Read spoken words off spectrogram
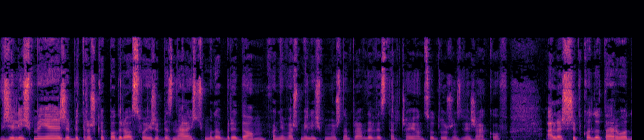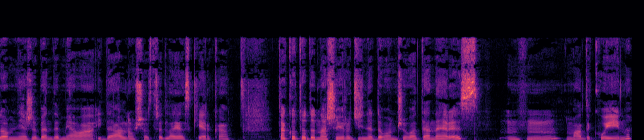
Wzięliśmy je, żeby troszkę podrosło i żeby znaleźć mu dobry dom, ponieważ mieliśmy już naprawdę wystarczająco dużo zwierzaków. Ale szybko dotarło do mnie, że będę miała idealną siostrę dla jaskierka. Tak oto do naszej rodziny dołączyła Daenerys, Mhm, Mad Queen,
